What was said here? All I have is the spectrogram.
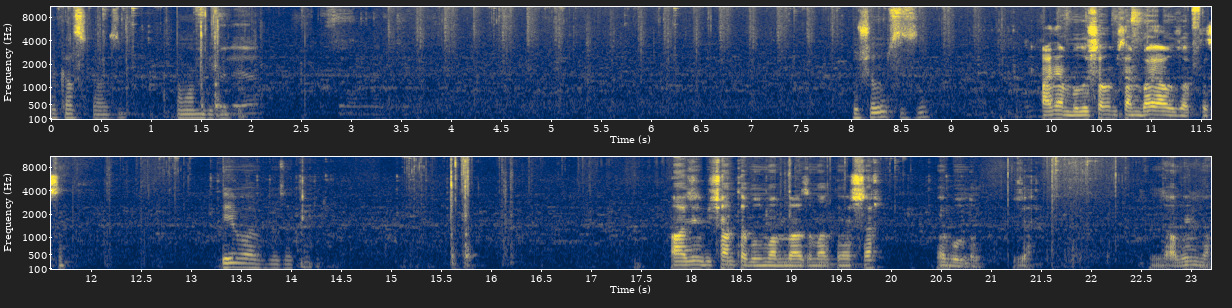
bir kask lazım. Tamam gidelim. Buluşalım sizi. Aynen buluşalım sen bayağı uzaktasın. Şey var burada zaten. Acil bir çanta bulmam lazım arkadaşlar. Ve buldum. Güzel. Şimdi alayım da.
